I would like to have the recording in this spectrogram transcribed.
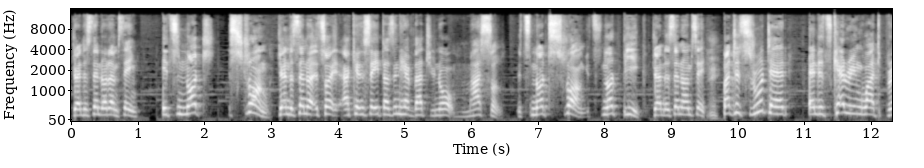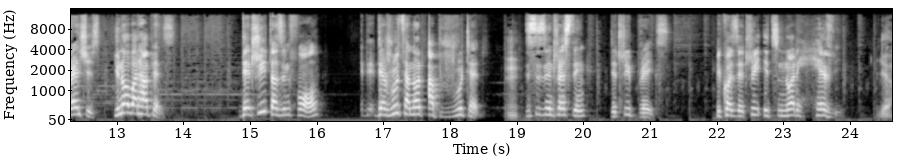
Do you understand what I'm saying? It's not strong. Do you understand? Uh, so I can say it doesn't have that, you know, muscle. It's not strong. It's not big. Do you understand what I'm saying? Mm. But it's rooted and it's carrying what branches. You know what happens? The tree doesn't fall. The, the roots are not uprooted. Mm. This is interesting. The tree breaks because the tree it's not heavy. Yeah.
